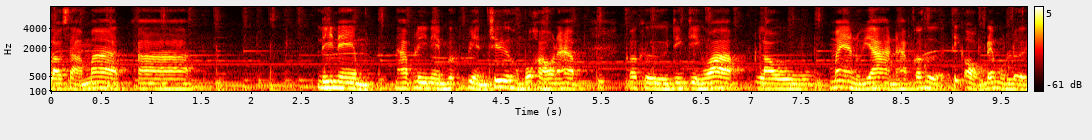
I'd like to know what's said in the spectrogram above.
เราสามารถ รีเนมนะครับรีเนมก็เปลี่ยนชื่อของพวกเขานะครับ ก็คือจริงๆว่าเราไม่อนุญาตนะครับ ก็คือติ๊กออกได้หมดเลย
